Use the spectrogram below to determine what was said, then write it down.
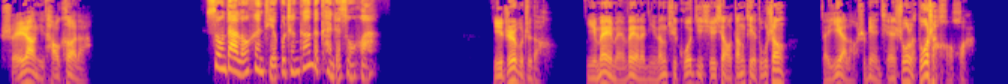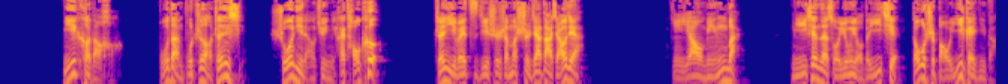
谁让你逃课的？宋大龙恨铁不成钢的看着宋画。你知不知道，你妹妹为了你能去国际学校当借读生？在叶老师面前说了多少好话？你可倒好，不但不知道珍惜，说你两句你还逃课，真以为自己是什么世家大小姐？你要明白，你现在所拥有的一切都是宝仪给你的，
